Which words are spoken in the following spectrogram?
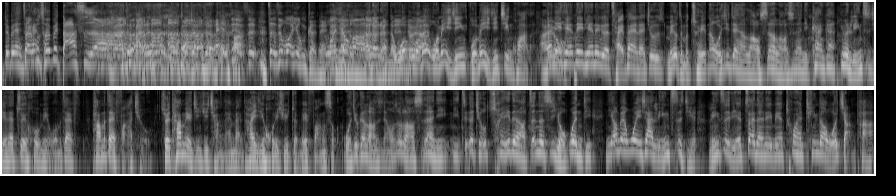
对不对？再不吹，吹被打死啊！啊，这反正这样子。哎，这个是这个是万用梗哎，万用啊啊，对对对，我我们我们已经我们已经进化了。那那天那天那个裁判呢，就是没有怎么吹。那我一直在想，老师啊老师啊，你看看，因为林志杰在最后面，我们在他们在罚球，所以他没有进去抢篮板，他已经回去准备防守了。我就跟老师讲，我说老师啊，你你这个球吹的啊，真的是有问题，你要不要问一下林志杰？林志杰站在那边，突然听到我讲他，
